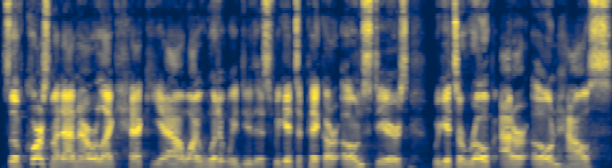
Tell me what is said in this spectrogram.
So of course, my dad and I were like, "Heck yeah, why wouldn't we do this? We get to pick our own steers. We get to rope at our own house.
